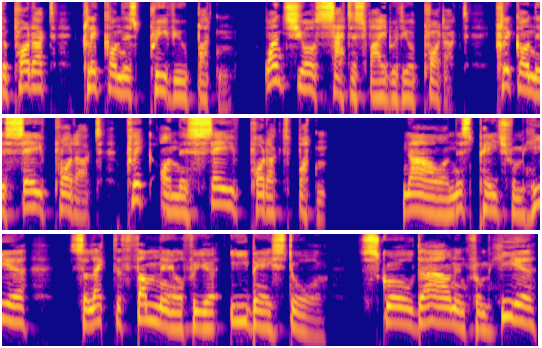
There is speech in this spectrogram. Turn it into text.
the product, click on this preview button. Once you're satisfied with your product, click on this Save Product. Click on this Save Product button. Now, on this page from here, select the thumbnail for your eBay store. Scroll down and from here,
